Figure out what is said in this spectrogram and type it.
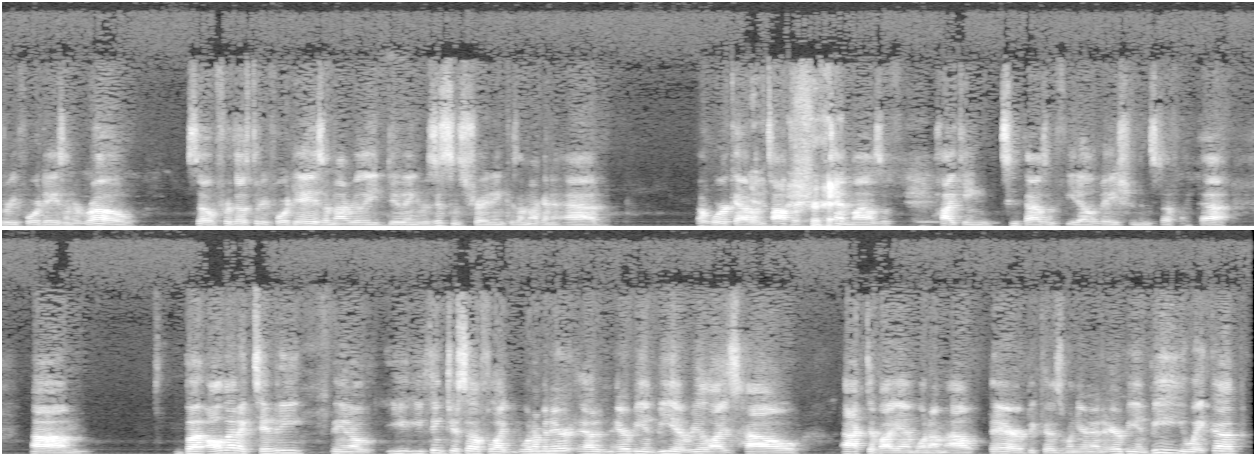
three, four days in a row. So for those three, four days, I'm not really doing resistance training because I'm not going to add a workout on top of 10 miles of hiking 2000 feet elevation and stuff like that. Um, but all that activity, you know, you, you think to yourself, like when I'm air, at an Airbnb, I realize how active I am when I'm out there because when you're in an Airbnb, you wake up,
